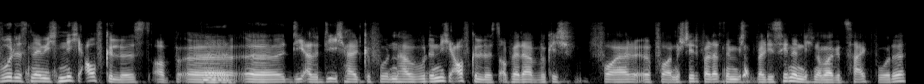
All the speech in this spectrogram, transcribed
wurde es nämlich nicht aufgelöst, ob äh, äh, die, also die ich halt gefunden habe, wurde nicht aufgelöst, ob er da wirklich vor, äh, vorne steht, weil das nämlich, weil die Szene nicht nochmal gezeigt wurde.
